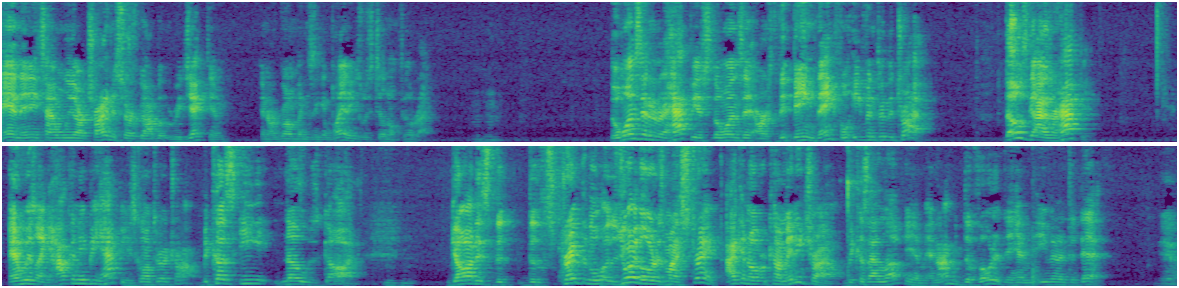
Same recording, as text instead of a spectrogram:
And anytime we are trying to serve God but we reject Him in our grumblings and complainings, we still don't feel right. The ones that are the happiest are the ones that are being thankful even through the trial. Those guys are happy. And we're like, how can he be happy? He's going through a trial. Because he knows God. Mm-hmm. God is the, the strength of the Lord. The joy of the Lord is my strength. I can overcome any trial because I love him and I'm devoted to him even unto death. Yeah.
